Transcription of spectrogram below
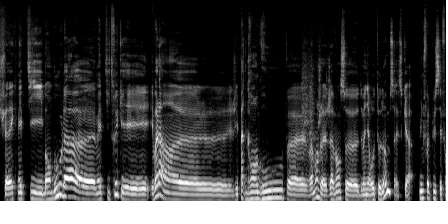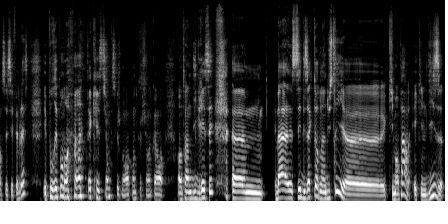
je suis avec mes petits bambous là, euh, mes petits trucs et, voilà. Hein, euh, j'ai pas de grand groupe, euh, vraiment j'avance de manière autonome. Ça, ce qu'une fois de plus c'est forces et ses faiblesses. Et pour répondre à ta question, parce que je me rends compte que je suis encore en train de digresser, bah c'est des acteurs de l'industrie qui m'en parlent et qui me disent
